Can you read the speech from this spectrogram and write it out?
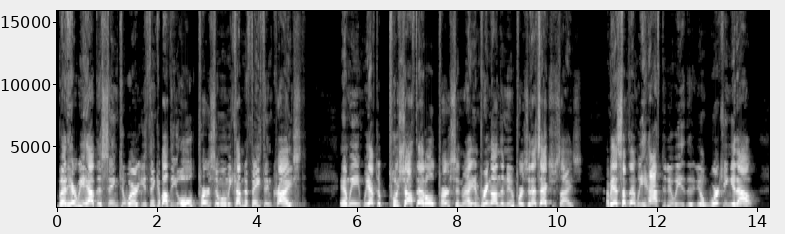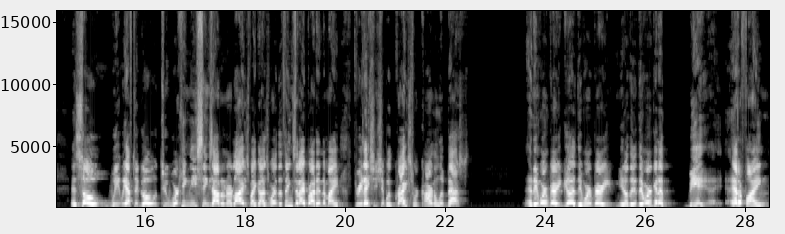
but here we have this thing to where you think about the old person when we come to faith in Christ, and we we have to push off that old person, right, and bring on the new person. That's exercise. I mean, that's something that we have to do. We you know working it out. And so we, we have to go to working these things out in our lives by God's word. The things that I brought into my relationship with Christ were carnal at best. And they weren't very good. They weren't very, you know, they, they weren't going to be edifying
